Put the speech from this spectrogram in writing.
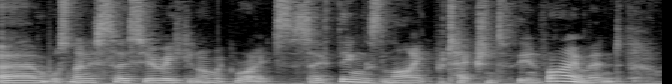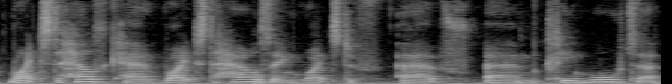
um, what's known as socio-economic rights. So things like protections for the environment, rights to healthcare, rights to housing, rights to uh, um, clean water.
